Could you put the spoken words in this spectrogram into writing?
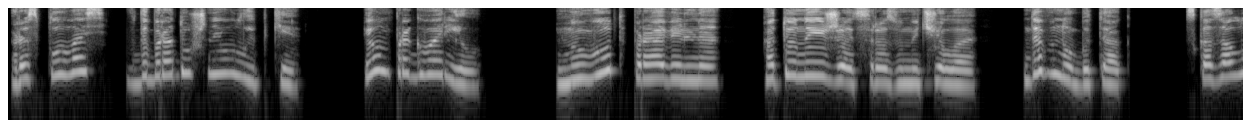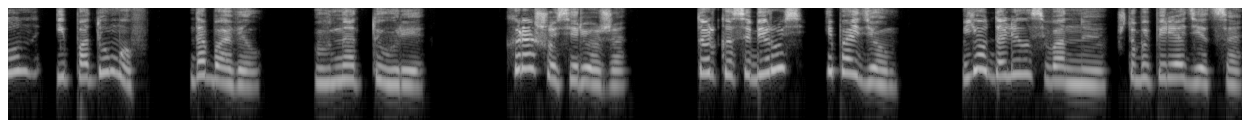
расплылась в добродушной улыбке, и он проговорил. «Ну вот, правильно, а то наезжать сразу начала. Давно бы так», — сказал он и, подумав, добавил. «В натуре». «Хорошо, Сережа. Только соберусь и пойдем». Я удалилась в ванную, чтобы переодеться,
